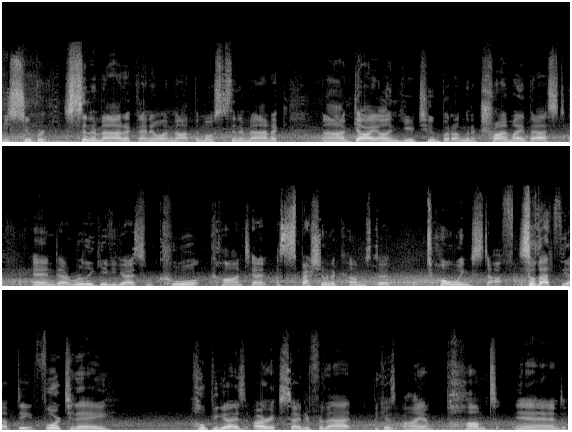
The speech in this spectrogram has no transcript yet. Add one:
be super cinematic. I know I'm not the most cinematic uh, guy on YouTube, but I'm gonna try my best and uh, really give you guys some cool content, especially when it comes to towing stuff. So that's the update for today. Hope you guys are excited for that because I am pumped and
